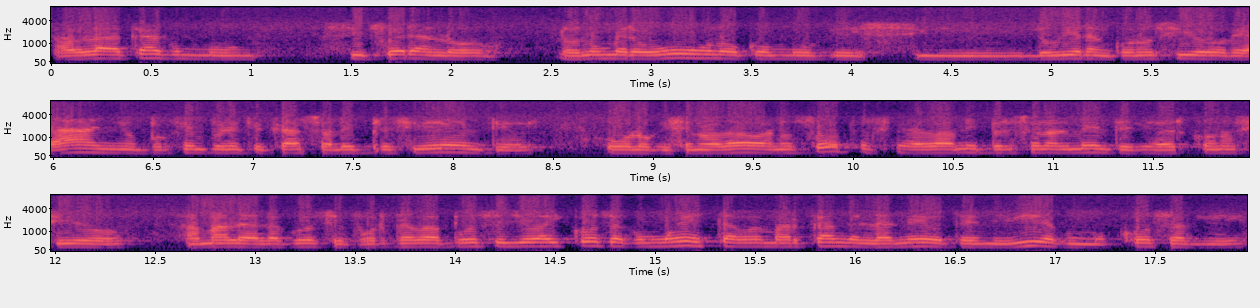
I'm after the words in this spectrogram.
hablar acá como si fueran los los número uno, como que si lo hubieran conocido de años, por ejemplo en este caso al expresidente, o lo que se nos dado a nosotros, se ha dado a mí personalmente de haber conocido a Mala de la Cruz y Fortaba. Por eso yo hay cosas como esta, voy marcando en la anécdota de mi vida, como cosas que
